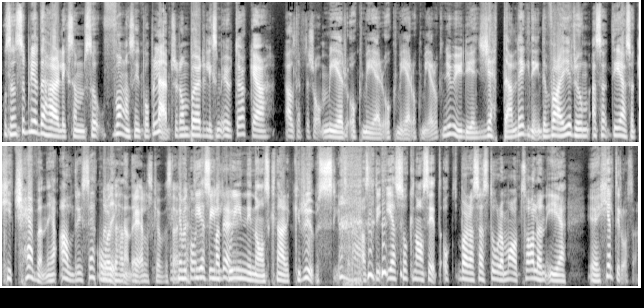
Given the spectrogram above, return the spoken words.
Och sen så blev det här liksom så vansinnigt populärt så de började liksom utöka allt eftersom mer och mer och mer och mer. Och nu är ju det en jätteanläggning. Det varje rum, alltså det är alltså kitsch heaven. Jag har aldrig sett något det liknande. att besöka. Nej, men det är som att Bilder. gå in i någons knarkrus. Liksom. Alltså, det är så knasigt. Och bara så här stora matsalen är eh, helt i rosa.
